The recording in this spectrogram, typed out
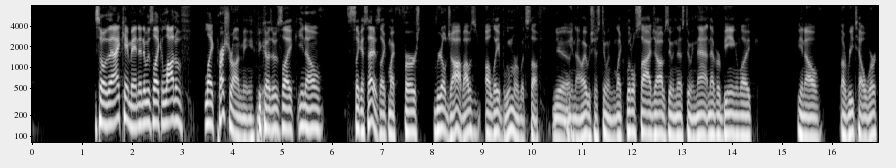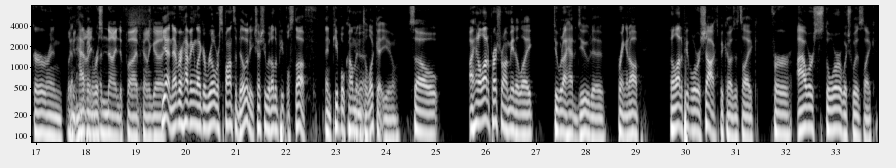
so then I came in and it was like a lot of like pressure on me because it was like, you know, it's like I said, it's like my first real job. I was a late bloomer with stuff. Yeah. You know, I was just doing like little side jobs, doing this, doing that, never being like, you know, a retail worker and, Like and having nine, res- a nine to five kind of guy. yeah, never having like a real responsibility, especially with other people's stuff and people coming to look at you. So I had a lot of pressure on me to like do what I had to do to bring it up. And a lot of people were shocked because it's like for our store, which was like,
